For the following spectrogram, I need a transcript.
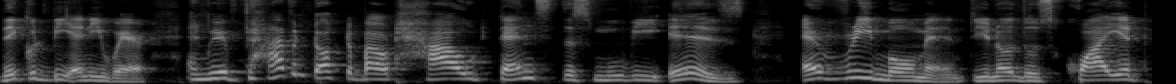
they could be anywhere. And we haven't talked about how tense this movie is. Every moment you know those quiet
